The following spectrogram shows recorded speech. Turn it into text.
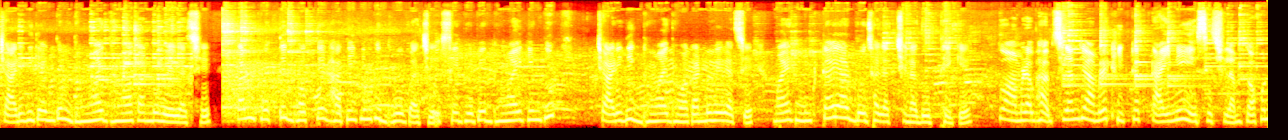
চারিদিকে একদম ধোঁয়ায় ধোঁয়াকাণ্ড হয়ে গেছে। কারণ প্রত্যেক ভক্তের হাতেই কিন্তু ধূপ আছে। সেই ধূপের ধোঁয়ায় কিন্তু চারিদিক ধোঁয়ায় ধোঁয়াকাণ্ড হয়ে গেছে। মায়ের মুখটাই আর বোঝা যাচ্ছে না দূর থেকে। তো আমরা ভাবছিলাম যে আমরা ঠিকঠাক টাইমেই এসেছিলাম, তখন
